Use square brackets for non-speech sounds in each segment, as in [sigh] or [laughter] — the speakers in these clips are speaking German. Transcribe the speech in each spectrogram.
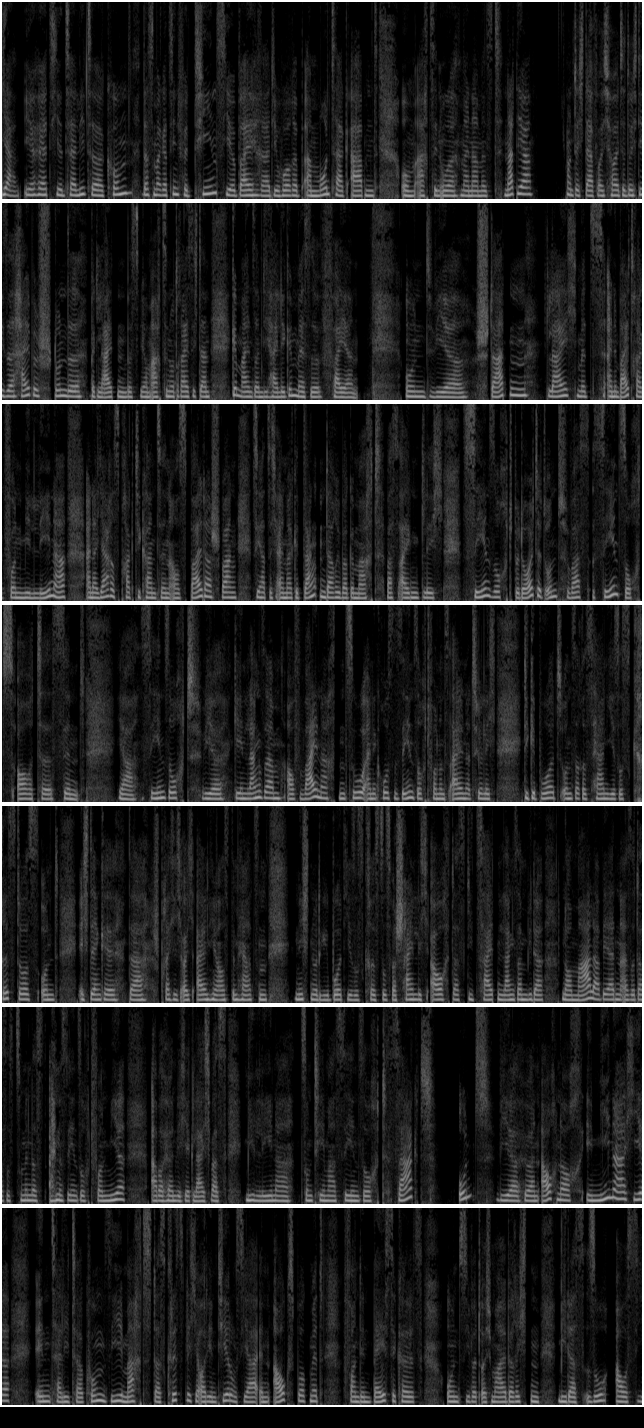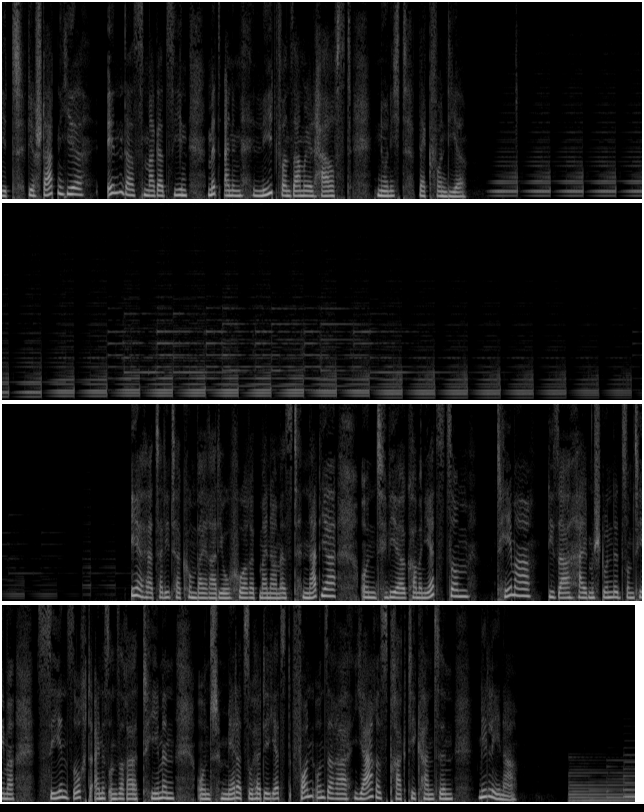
Ja, ihr hört hier Talita Kum, das Magazin für Teens hier bei Radio Horeb am Montagabend um 18 Uhr. Mein Name ist Nadja. Und ich darf euch heute durch diese halbe Stunde begleiten, bis wir um 18.30 Uhr dann gemeinsam die Heilige Messe feiern. Und wir starten gleich mit einem Beitrag von Milena, einer Jahrespraktikantin aus Balderschwang. Sie hat sich einmal Gedanken darüber gemacht, was eigentlich Sehnsucht bedeutet und was Sehnsuchtsorte sind. Ja, Sehnsucht. Wir gehen langsam auf Weihnachten zu. Eine große Sehnsucht von uns allen natürlich die Geburt unseres Herrn Jesus Christus. Und ich denke, da spreche ich euch allen hier aus dem Herzen. Nicht nur die Geburt Jesus Christus, wahrscheinlich auch, dass die Zeiten langsam wieder normaler werden also das ist zumindest [laughs] eine Sehnsucht von mir. Aber hören wir hier gleich, was Milena zum Thema Sehnsucht sagt. Und wir hören auch noch Emina hier in Talita Kum. Sie macht das christliche Orientierungsjahr in Augsburg mit von den Basicals und sie wird euch mal berichten, wie das so aussieht. Wir starten hier in das Magazin mit einem Lied von Samuel Harfst, Nur nicht weg von dir. Ihr hört Talita Kum bei Radio Horeb. Mein Name ist Nadja und wir kommen jetzt zum Thema dieser halben Stunde zum Thema Sehnsucht, eines unserer Themen. Und mehr dazu hört ihr jetzt von unserer Jahrespraktikantin Milena.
